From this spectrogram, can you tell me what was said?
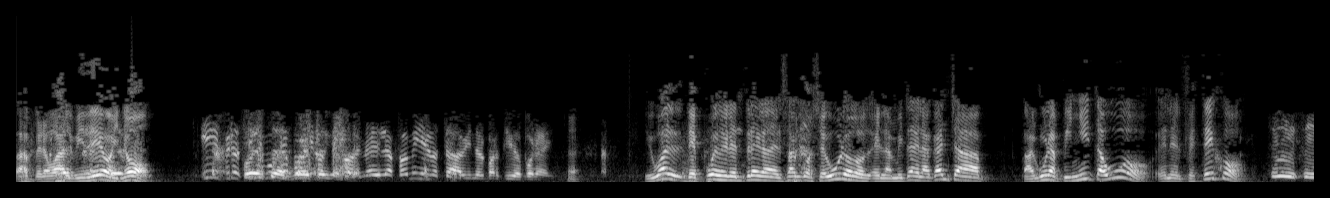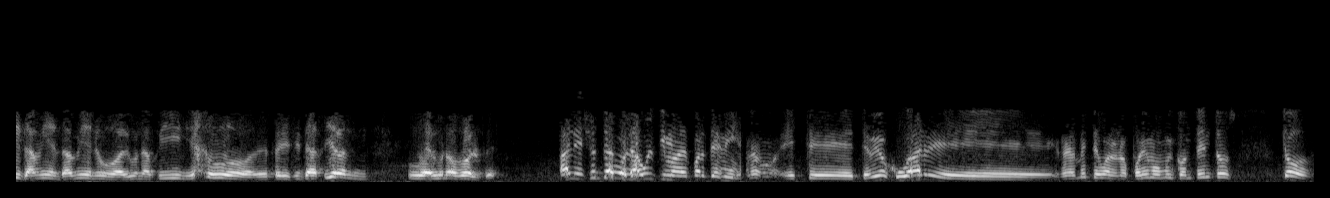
Ah, pero va al video y no. Y pero si la mujer por ahí no estaba, la familia no estaba viendo el partido por ahí. Igual después de la entrega del Sancor Seguro, en la mitad de la cancha, ¿alguna piñita hubo en el festejo? Sí, sí, también, también hubo alguna piña, hubo de felicitación, hubo algunos golpes. Ale, yo te hago la última de parte mía, ¿no? Este, te veo jugar, eh, realmente, bueno, nos ponemos muy contentos todos,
